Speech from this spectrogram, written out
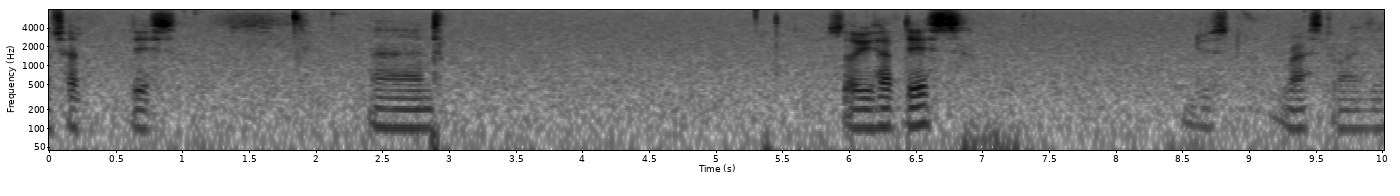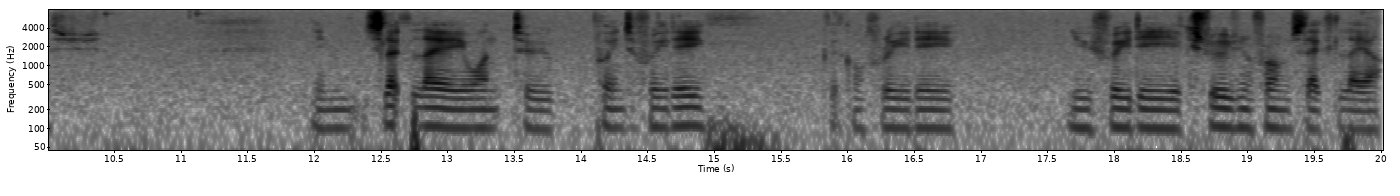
I just have this. And so you have this. Just rasterize this. Then select the layer you want to put into 3D click on 3D new 3D extrusion from selected layer.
